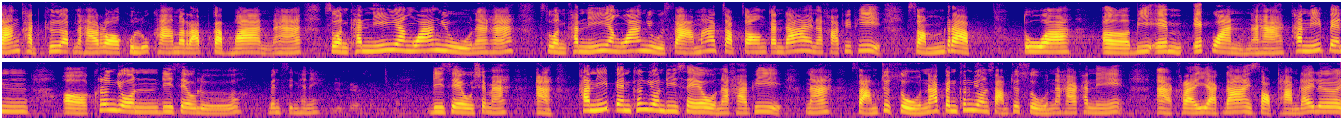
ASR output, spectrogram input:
ร้างขัดเคลือบนะคะ รอคุณลูกค้ามารับกลับบ้านนะคะส่วนคันนี้ยังว่างอยู่นะคะส่วนคันนี้ยังว่างอยู่สามารถจับจองกันได้นะคะพี่ๆสำหรับตัวเอ่อ BM X1 นะคะคันนี้เป็นเเครื่องยนต์ดีเซลหรือเบนซินคันนี้ ดีเซลใช่ไหมอะคันนี้เป็นเครื่องยนต์ดีเซลนะคะพี่นะ 3.0 นะ เป็นเครื่องยนต์ 3.0 นะคะคันนี้อะใครอยากได้สอบถามได้เลย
